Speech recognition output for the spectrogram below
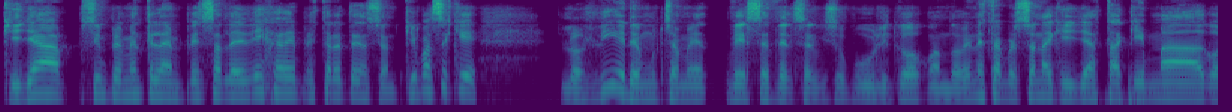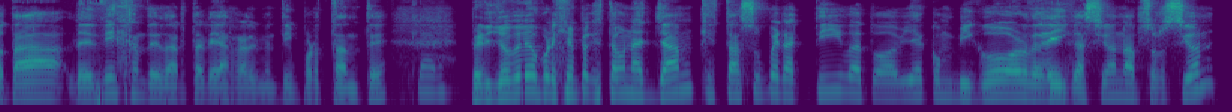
que ya simplemente la empresa le deja de prestar atención. ¿Qué pasa? Es que los líderes muchas veces del servicio público, cuando ven a esta persona que ya está quemada, agotada, le dejan de dar tareas realmente importantes. Pero yo veo, por ejemplo, que está una jam que está súper activa, todavía con vigor, dedicación, absorción,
